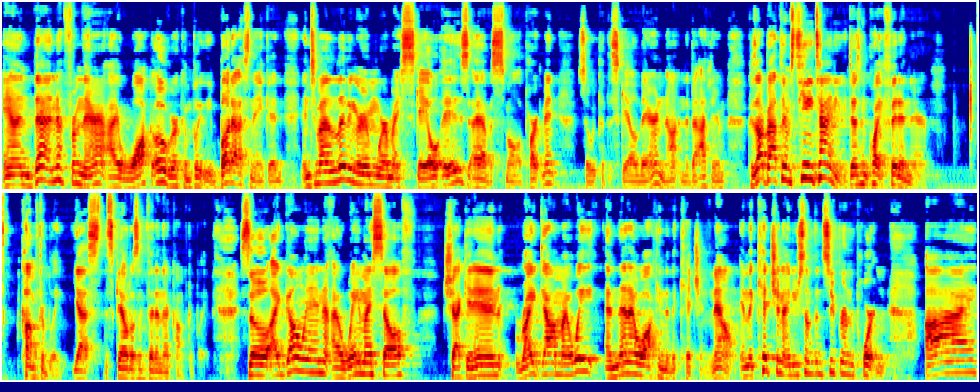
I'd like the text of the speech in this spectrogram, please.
And then from there, I walk over completely butt ass naked into my living room where my scale is. I have a small apartment, so we put the scale there, not in the bathroom, because our bathroom's teeny tiny. It doesn't quite fit in there comfortably. Yes, the scale doesn't fit in there comfortably. So I go in, I weigh myself check it in, write down my weight, and then I walk into the kitchen. Now, in the kitchen, I do something super important. I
